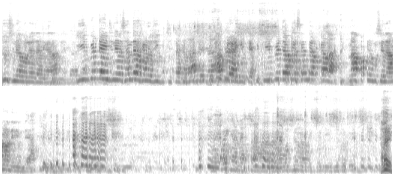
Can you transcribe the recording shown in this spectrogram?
చూసినావో లేదని కదా? ఈ బిడ్డ ఏంటి నేను సందేహకంలో చూపించా కదా? అప్పుడు అడిగితే ఈ బిడ్డ అప్పుడు సందేహకాల నా పక్కన కూర్చొని అన్నం తినిందే? Hey!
